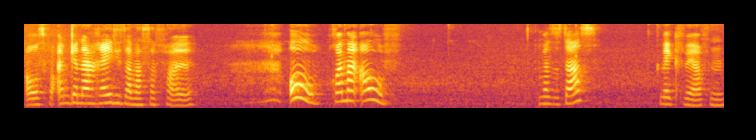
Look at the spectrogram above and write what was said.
aus. Vor allem generell dieser Wasserfall. Oh, räum mal auf. Was ist das? Wegwerfen.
